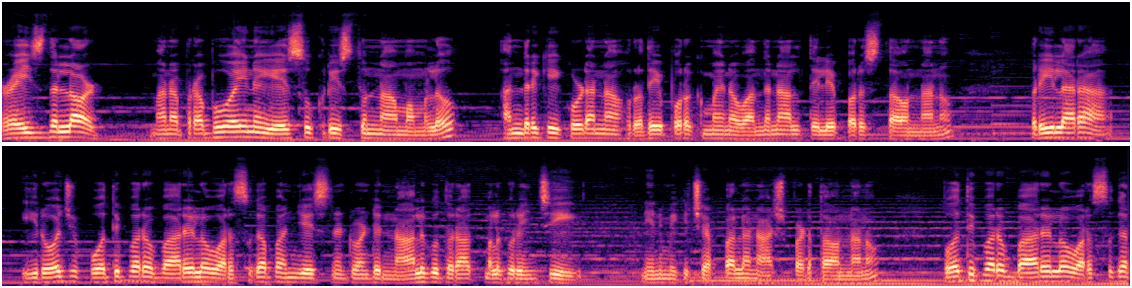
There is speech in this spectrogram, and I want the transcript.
ప్రైజ్ ద లార్డ్. మన ప్రభు అయిన యేసుక్రీస్తు నామంలో అందరికీ కూడా నా హృదయపూర్వకమైన వందనాలు తెలియపరుస్తూ ఉన్నాను. ప్రియులారా ఈరోజు పోతిపర భార్యలో వరుసగా పనిచేసినటువంటి నాలుగు దురాత్మల గురించి నేను మీకు చెప్పాలని ఆశపడతా ఉన్నాను. పోతిపర భార్యలో వరుసగా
